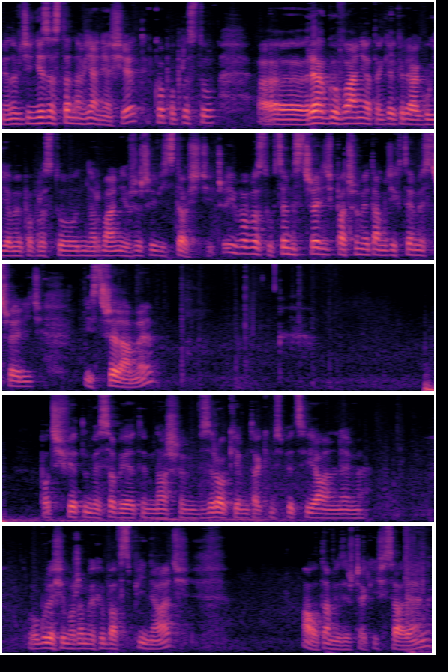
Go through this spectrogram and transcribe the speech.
mianowicie nie zastanawiania się, tylko po prostu e, reagowania tak jak reagujemy po prostu normalnie w rzeczywistości. Czyli po prostu chcemy strzelić, patrzymy tam, gdzie chcemy strzelić i strzelamy. Podświetlmy sobie tym naszym wzrokiem takim specjalnym. W ogóle się możemy chyba wspinać. O, tam jest jeszcze jakiś saren.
